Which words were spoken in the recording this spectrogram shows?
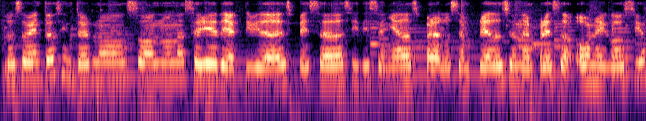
Los eventos internos son una serie de actividades pesadas y diseñadas para los empleados de una empresa o negocio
